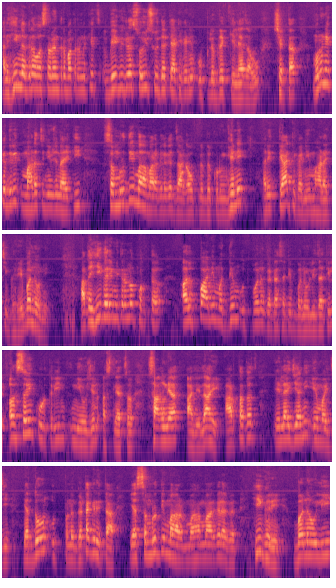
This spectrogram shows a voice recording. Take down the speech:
आणि ही नगरं वसवल्यानंतर मात्र नक्कीच वेगवेगळ्या सोयीसुविधा त्या ठिकाणी उपलब्ध केल्या जाऊ शकतात. म्हणून एकंदरीत म्हाडाचं नियोजन आहे की समृद्धी महामार्गालगत जागा उपलब्ध करून घेणे आणि त्या ठिकाणी म्हाडाची घरे बनवणे. आता ही घरे मित्रांनो फक्त अल्प आणि मध्यम उत्पन्न गटासाठी बनवली जातील असंही कुठतरी नियोजन असल्याचं सांगण्यात आलेलं आहे. अर्थातच एल आय जी आणि एम आय जी या दोन उत्पन्न गटाकरिता या समृद्धी महा महामार्गालगत ही घरे बनवली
